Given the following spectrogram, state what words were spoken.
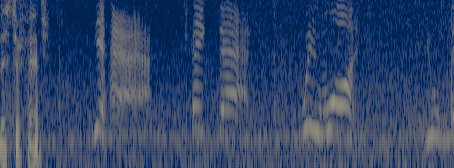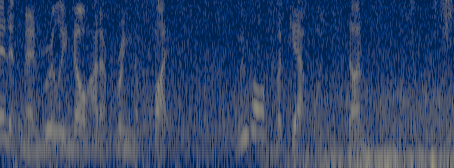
Mr. Finch. Yeah! Take that! We won! You Minutemen really know how to bring the fight. We won't forget what you've done for us.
